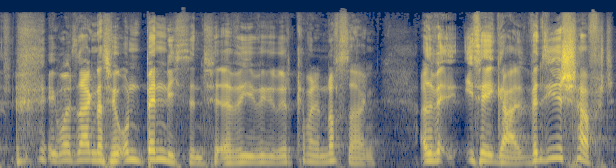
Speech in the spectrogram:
ich wollte sagen, dass wir unbändig sind. Äh, Wie, wie, wie kann man denn noch sagen? Also ist ja egal. Wenn sie es schafft,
